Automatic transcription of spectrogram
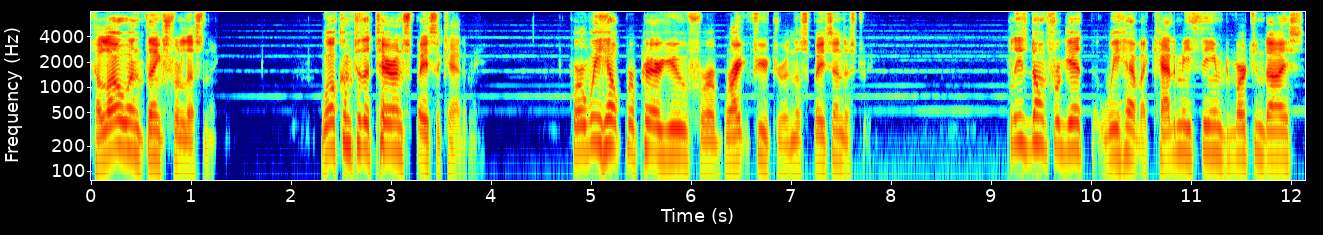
Hello and thanks for listening. Welcome to the Terran Space Academy, where we help prepare you for a bright future in the space industry. Please don't forget that we have Academy themed merchandise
